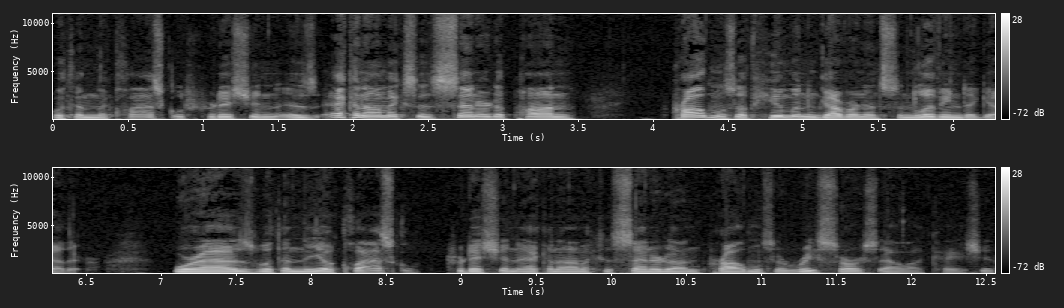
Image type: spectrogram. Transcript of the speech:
within the classical tradition is economics is centered upon problems of human governance and living together, whereas within the neoclassical tradition, economics is centered on problems of resource allocation.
